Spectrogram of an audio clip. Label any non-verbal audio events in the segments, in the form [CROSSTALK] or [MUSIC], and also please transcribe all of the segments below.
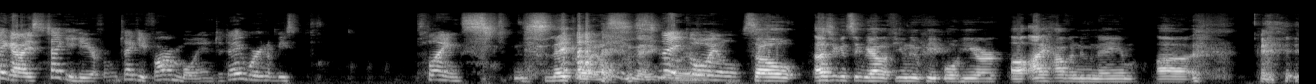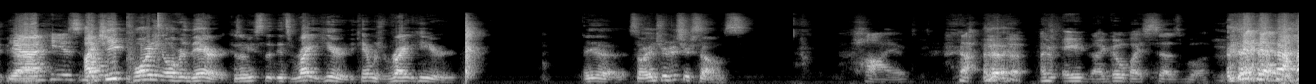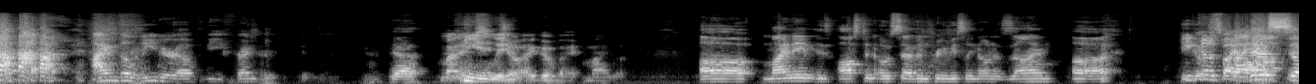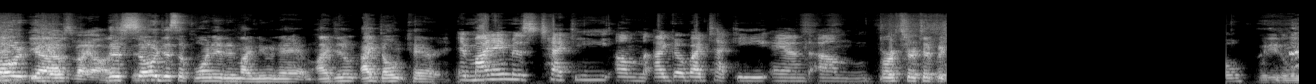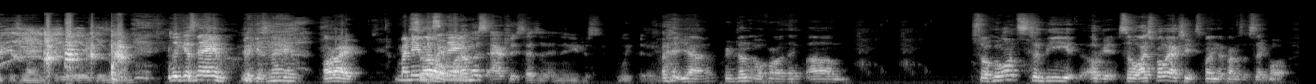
Hey guys, Techie here from Techie Farm Boy, and today we're gonna be playing [LAUGHS] Snake oil. Snake, oil. So, as you can see, we have a few new people here. Uh, I have a new name. Uh, [LAUGHS] Yeah, he is. I keep pointing over there because I'm used to. It's right here. The camera's right here. Yeah. So introduce yourselves. Hi. [LAUGHS] I'm Aiden. I go by Sesba. I'm the leader of the friend group, it feels like. Yeah. My [LAUGHS] He name's and Leo. I go by Milo. Uh, my name is Austin07, previously known as Zyme. Uh, He goes by They're Austin. so He yeah. goes by Austin. They're so disappointed in my new name. I don't. I don't care. And my name is Techie. Um, I go by Techie, and um, Birth certificate. We need to leak his name. We need to leak his name. [LAUGHS] Leak his name. Leak his name. All right. my name So- is Wait, name. one of us actually says it, and then you just bleep it. [LAUGHS] yeah, we've done that before, I think. Um, so who wants to be? Okay, so I should probably actually explain the premise of snake oil.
